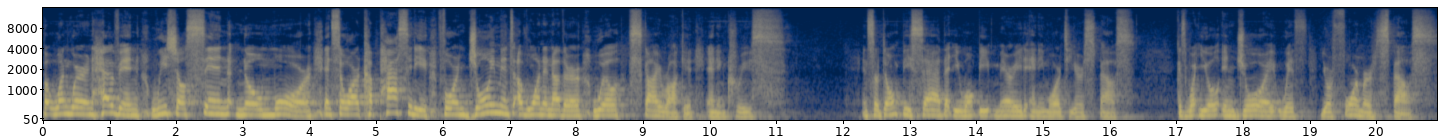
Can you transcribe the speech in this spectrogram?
But when we're in heaven, we shall sin no more. And so our capacity for enjoyment of one another will skyrocket and increase. And so don't be sad that you won't be married anymore to your spouse, because what you'll enjoy with your former spouse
